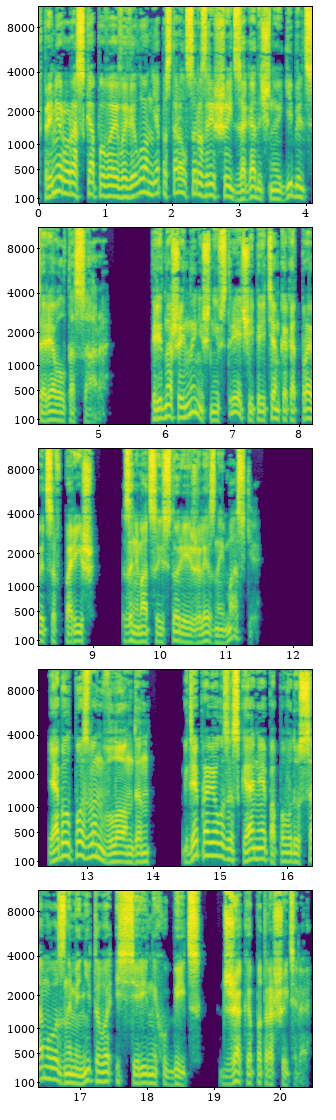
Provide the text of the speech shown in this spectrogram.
К примеру, раскапывая Вавилон, я постарался разрешить загадочную гибель царя Валтасара. Перед нашей нынешней встречей, перед тем, как отправиться в Париж заниматься историей железной маски, я был позван в Лондон, где провел изыскание по поводу самого знаменитого из серийных убийц, Джека Потрошителя.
